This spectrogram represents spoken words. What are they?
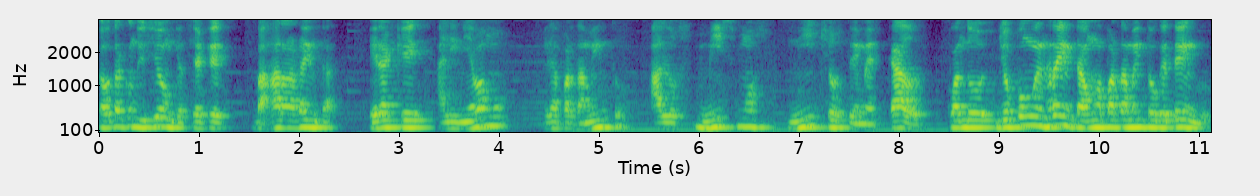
La otra condición que hacía que bajara la renta era que alineábamos el apartamento a los mismos nichos de mercado. Cuando yo pongo en renta un apartamento que tengo,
